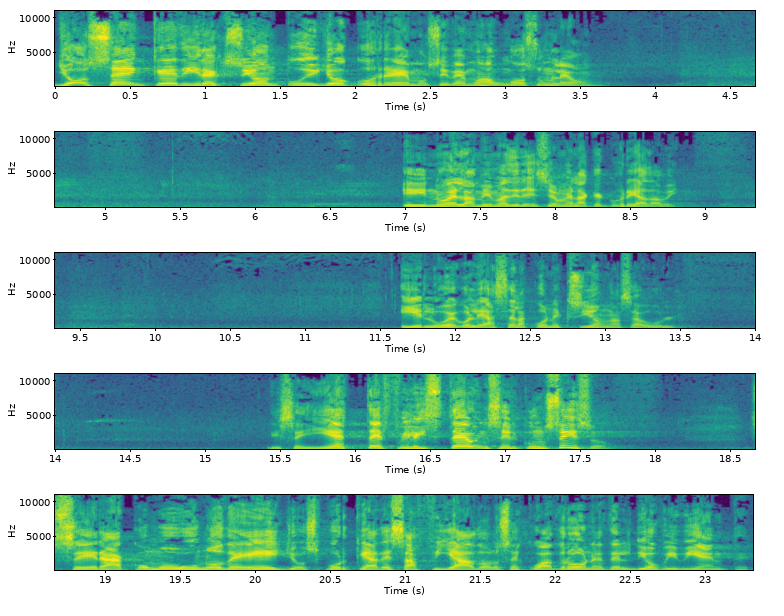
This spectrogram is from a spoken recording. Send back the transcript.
Yo sé en qué dirección tú y yo corremos si vemos a un oso o un león. Y no es la misma dirección en la que corría David. Y luego le hace la conexión a Saúl. Dice, y este filisteo incircunciso será como uno de ellos porque ha desafiado a los escuadrones del Dios viviente.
